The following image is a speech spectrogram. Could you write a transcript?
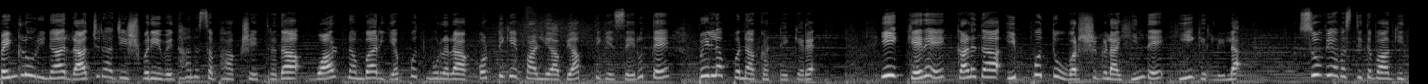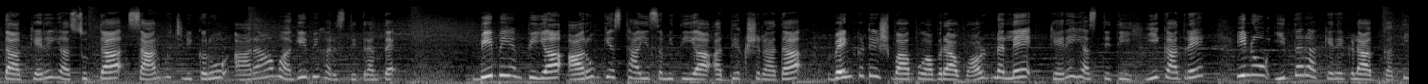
ಬೆಂಗಳೂರಿನ ರಾಜರಾಜೇಶ್ವರಿ ವಿಧಾನಸಭಾ ಕ್ಷೇತ್ರದ ವಾರ್ಡ್ ನಂಬರ್ ಎಪ್ಪತ್ಮೂರರ ಕೊಟ್ಟಿಗೆಪಾಳ್ಯ ವ್ಯಾಪ್ತಿಗೆ ಸೇರುತ್ತೆ ಬಿಳ್ಳಪ್ಪನ ಕಟ್ಟೆಕೆರೆ ಈ ಕೆರೆ ಕಳೆದ ಇಪ್ಪತ್ತು ವರ್ಷಗಳ ಹಿಂದೆ ಹೀಗಿರಲಿಲ್ಲ. ಸುವ್ಯವಸ್ಥಿತವಾಗಿದ್ದ ಕೆರೆಯ ಸುತ್ತ ಸಾರ್ವಜನಿಕರು ಆರಾಮಾಗಿ ವಿಹರಿಸುತ್ತಿದ್ರಂತೆ ಬಿಬಿಎಂಪಿಯ ಆರೋಗ್ಯ ಸ್ಥಾಯಿ ಸಮಿತಿಯ ಅಧ್ಯಕ್ಷರಾದ ವೆಂಕಟೇಶ್ ಬಾಬು ಅವರ ವಾರ್ಡ್ನಲ್ಲೇ ಕೆರೆಯ ಸ್ಥಿತಿ ಹೀಗಾದ್ರೆ ಇನ್ನು ಇತರ ಕೆರೆಗಳ ಗತಿ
